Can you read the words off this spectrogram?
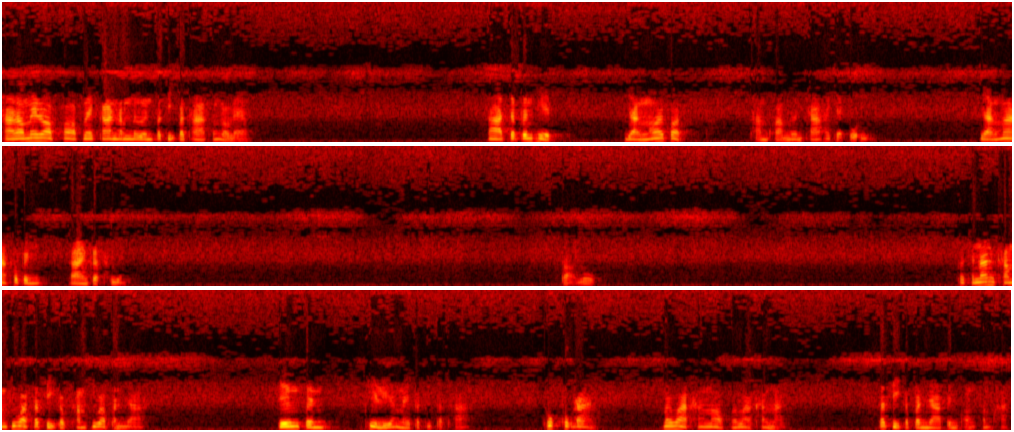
ถ้าเราไม่รอบคอบในการดำเนินปฏิปทาของเราแล้ว อาจจะเป็นเหตุอย่างน้อยก็ทำความเนื่นช้าให้แก่ตัวเอง อย่างมากก็เป็นการกระเทือน ต่อ โลก เพราะฉะนั้นคำที่ว่าสติกับคำที่ว่าปัญญา จึงเป็นที่เลี้ยงในปฏิปทา ทุกทุกด้าน ไม่ว่าข้างนอกไม่ว่าข้างในสติกับปัญญาเป็นของสำคัญ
